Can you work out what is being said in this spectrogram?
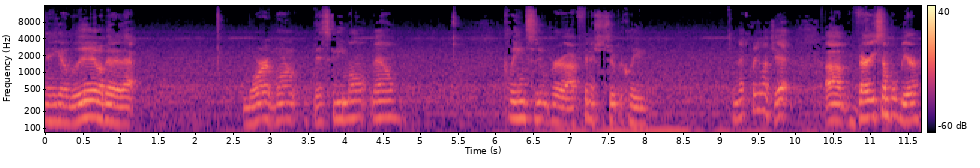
And you get a little bit of that more and more biscuity malt now. Clean, super uh, finished, super clean, and that's pretty much it. Um, very simple beer.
